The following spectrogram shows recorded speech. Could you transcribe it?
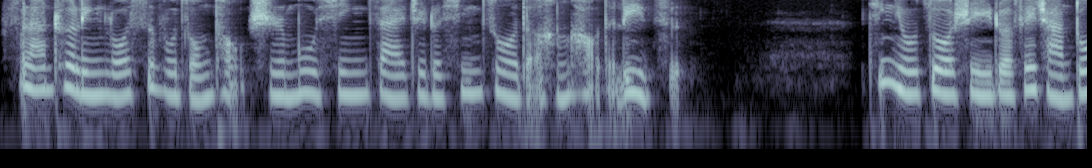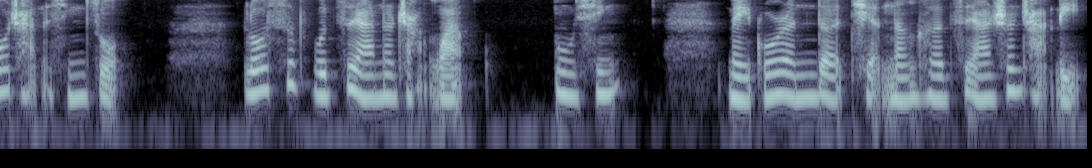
富兰克林·罗斯福总统是木星在这个星座的很好的例子。金牛座是一个非常多产的星座，罗斯福自然的展望木星，美国人的潜能和自然生产力。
